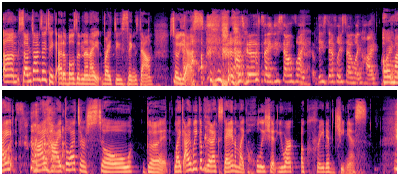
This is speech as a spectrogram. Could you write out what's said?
Um, sometimes I take edibles and then I write these things down. So yes. I was gonna say these sounds like these definitely sound like high. Oh my my high thoughts are so good. Like I wake up the next day and I'm like, holy shit, you are a creative genius.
